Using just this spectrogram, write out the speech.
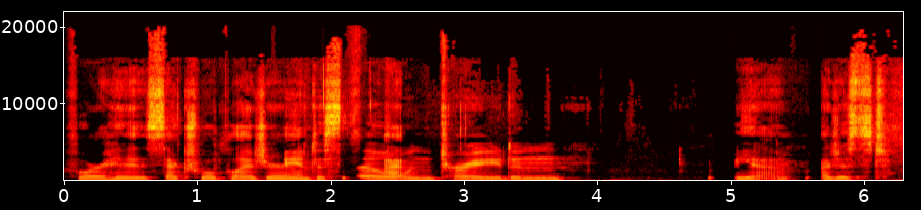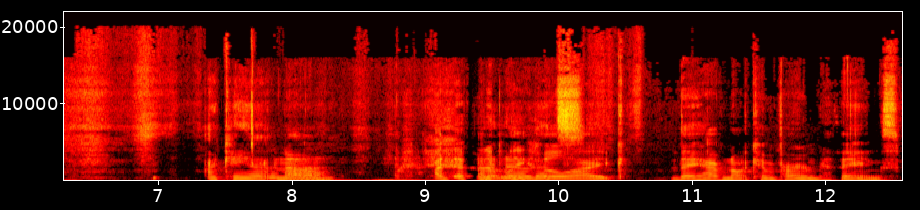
for his sexual pleasure. and to sell I- and trade and yeah, I just, I can't. I know. um, I definitely know, feel like they have not confirmed things.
